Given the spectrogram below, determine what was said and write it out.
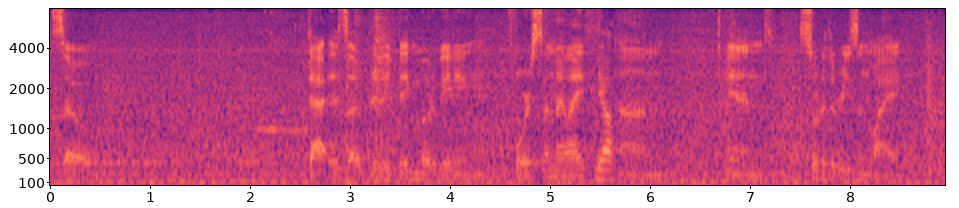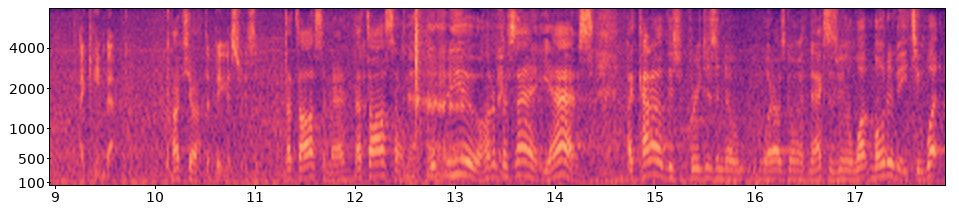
So that is a really big motivating force in my life. Yeah. Um, and sort of the reason why I came back. Gotcha. The biggest reason. That's awesome, man. That's awesome. Good for you. 100%. Yes. That kind of just bridges into what I was going with next is you know, what motivates you? What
